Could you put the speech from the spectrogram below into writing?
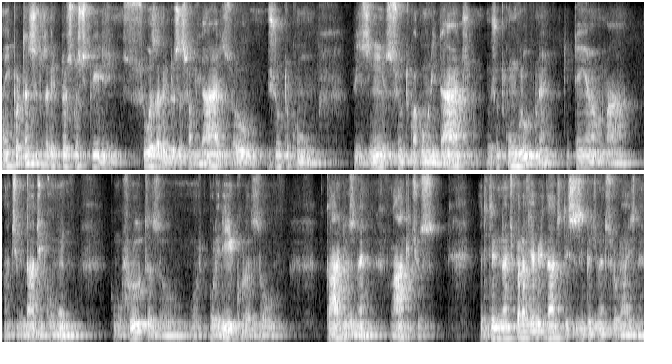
A importância dos agricultores constituírem suas agroindústrias familiares ou junto com vizinhos, junto com a comunidade, ou junto com um grupo, né, que tenha uma atividade comum, como frutas ou olerícolas ou carnes, né, lácteos, é determinante para a viabilidade desses empreendimentos rurais, né.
